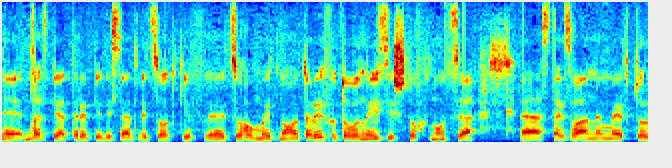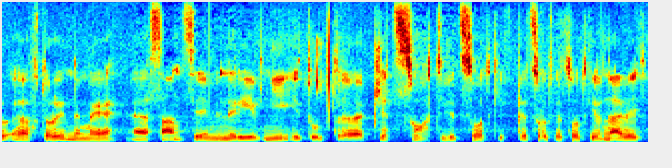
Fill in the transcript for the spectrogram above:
е, 25-50% е, цього митного тарифу, то вони зіштовхнуться е, з так званими втор- е, вторинними е, санкціями на рівні і тут е, 500%, 500% навіть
